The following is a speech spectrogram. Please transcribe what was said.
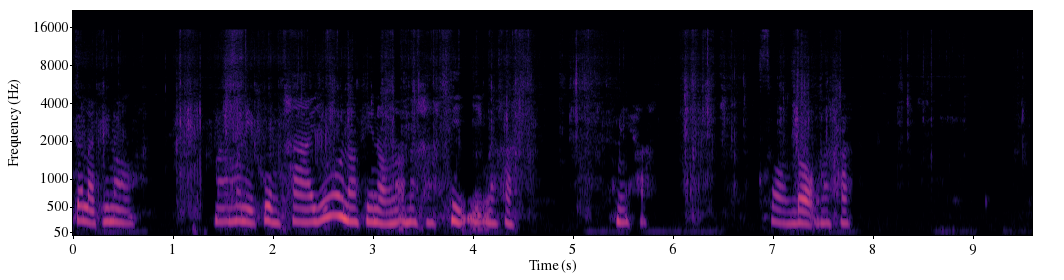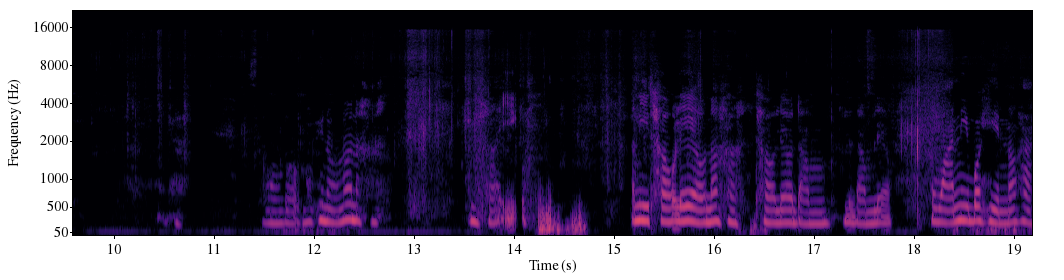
แต่ละพี่น้อง มามื่อนี้คุ้มค่าอยู่เนาะพี่น้องเนาะนะคะพี่อีกนะคะ นี่ค่ะสองดอกนะคะสองดอกนะพี่น้องเนาะนะคะนี่ค่ะอีก อันนี้เทาแล้วนะคะเทาแล้วดำดำแล้วเมื่อวานนี้บ่เห็นเนาะค่ะ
